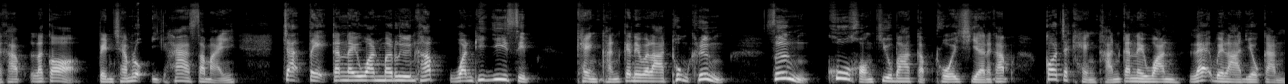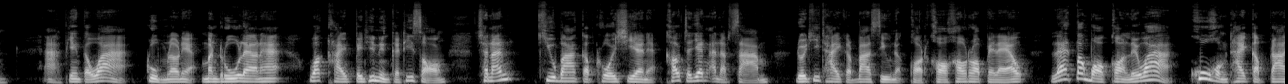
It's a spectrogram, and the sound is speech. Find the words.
นะครับ แล้วก็เป็นแชมป์โลกอีก 5 สมัย จะเตะกันในวันมะรืนครับ วันที่ 20 แข่งขันกันในเวลาทุ่มครึ่ง ซึ่งคู่ของคิวบากับโครเอเชียนะครับก็จะแข่งขันกันในวันและเวลาเดียวกันอ่าเพียงแต่ว่ากลุ่มเราเนี่ยมันรู้แล้วนะฮะว่าใครเป็นที่ 1 กับที่ 2 ฉะนั้น คิวบากับโครเอเชียเนี่ยเขาจะแย่งอันดับ 3 โดยที่ไทยกับบราซิลเนี่ยกอดคอเข้ารอบไปแล้ว และต้องบอกก่อนเลยว่า คู่ของไทยกับบรา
